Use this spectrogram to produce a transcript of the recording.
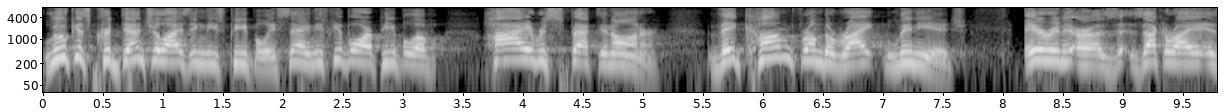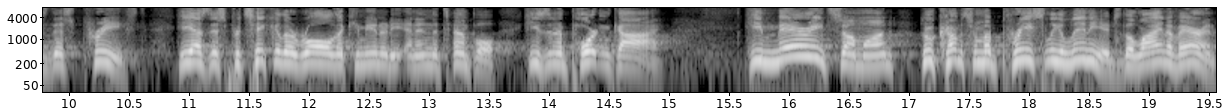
Luke is credentializing these people. He's saying these people are people of high respect and honor. They come from the right lineage. Aaron or uh, Zechariah is this priest. He has this particular role in the community and in the temple. He's an important guy. He married someone who comes from a priestly lineage, the line of Aaron.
